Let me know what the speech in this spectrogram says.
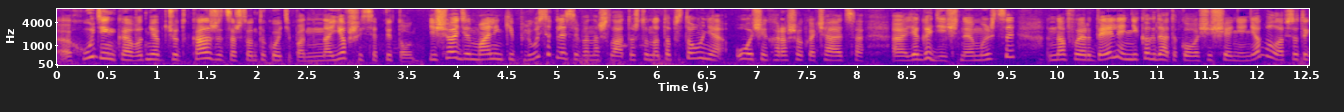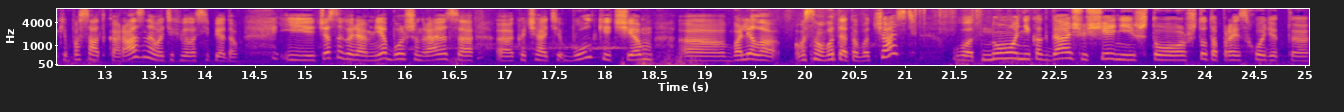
э, худенькая. Вот мне почему-то кажется, что он такой, типа, наевшийся питон. Еще один маленький плюсик для себя нашла, то, что на топстоуне очень хорошо качаются э, ягодичные мышцы. На фейерделе никогда такого ощущения не было. Все-таки посадка разная у этих велосипедов. И, честно говоря, мне больше нравится качать булки, чем болела в основном вот эта вот часть. Вот, но никогда ощущений, что что-то происходит э,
